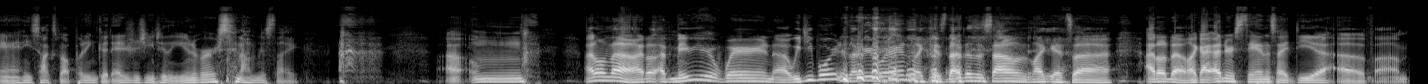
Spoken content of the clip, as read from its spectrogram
and he talks about putting good energy into the universe, and I'm just like, uh, um, I don't know. I don't. Maybe you're wearing a Ouija board. Is that what you're wearing? Like, because that doesn't sound like it's. Uh, I don't know. Like, I understand this idea of um,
